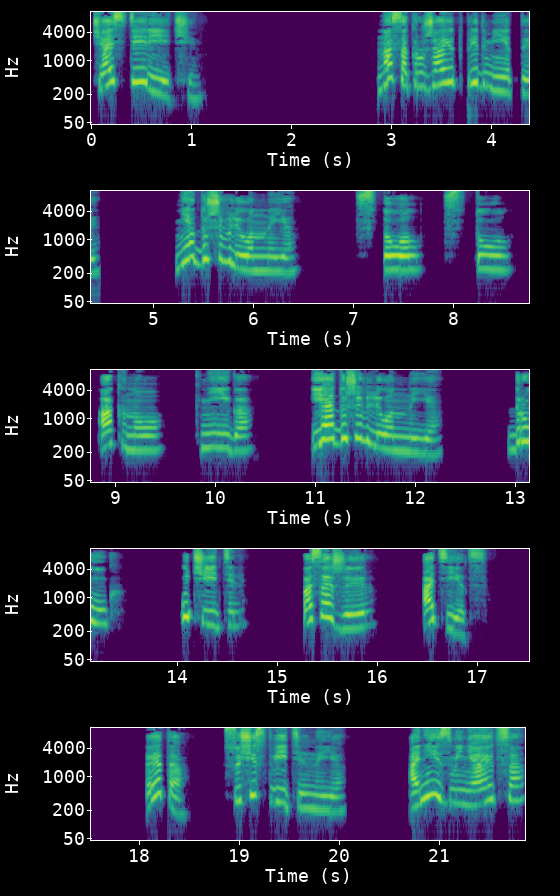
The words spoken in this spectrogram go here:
Части речи. Нас окружают предметы, неодушевленные. Стол, стул, окно, книга. И одушевленные. Друг, учитель, пассажир, отец. Это существительные. Они изменяются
